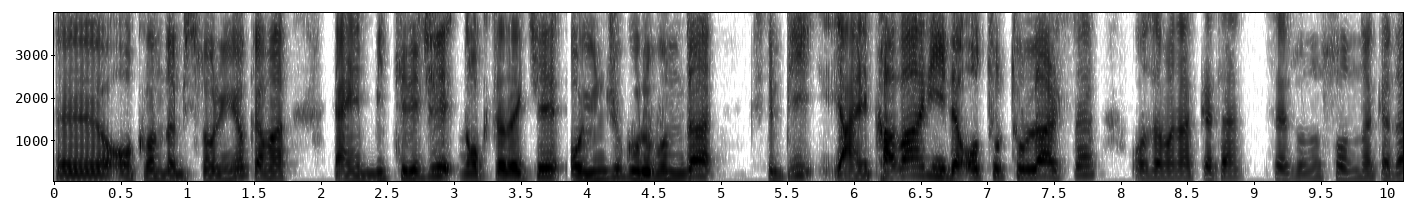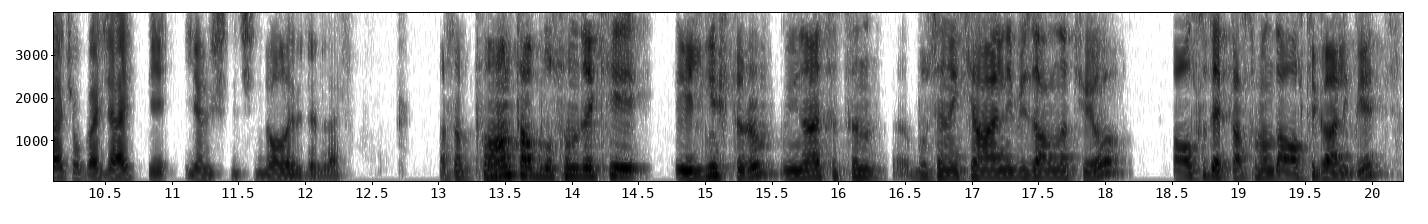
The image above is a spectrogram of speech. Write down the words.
E, o konuda bir sorun yok ama yani bitirici noktadaki oyuncu grubunda işte bir yani Cavani'yi de oturturlarsa o zaman hakikaten sezonun sonuna kadar çok acayip bir yarışın içinde olabilirler. Aslında puan tablosundaki ilginç durum United'ın bu seneki halini bize anlatıyor. 6 deplasmanda 6 galibiyet.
